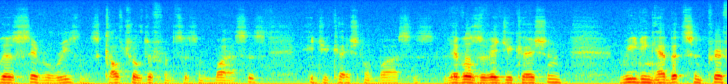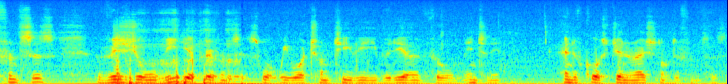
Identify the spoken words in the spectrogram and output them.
There's several reasons. Cultural differences and biases, educational biases, levels of education, reading habits and preferences, visual media preferences, what we watch on TV, video, film, internet, and of course generational differences.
